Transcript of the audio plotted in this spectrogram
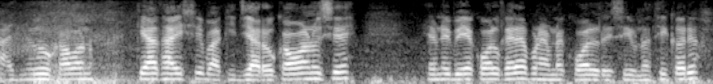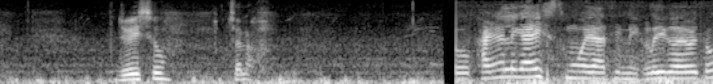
આજનું રોકાવાનું, ક્યાં થાય છે, બાકી જ્યાં રોકાવાનું છે, એમને બે કોલ કર્યા, પણ એમણે કોલ રિસીવ નથી કર્યો. જોઈશું, ચલો. તો ફાઇનલી ગાઈશ હું અહીંયાથી નીકળી ગયો હતો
